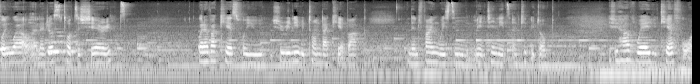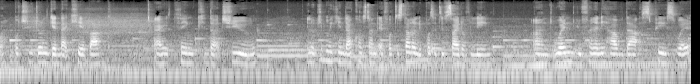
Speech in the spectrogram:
for a while, and I just thought to share it. Whatever cares for you, you should really return that care back and then find ways to maintain it and keep it up. If you have where you care for but you don't get that care back, I think that you you know keep making that constant effort to stand on the positive side of lane. And when you finally have that space where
